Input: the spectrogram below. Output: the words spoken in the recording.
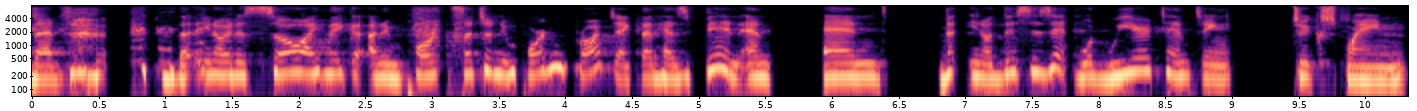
that, that, you know, it is so, I think, an important, such an important project that has been. And, and that, you know, this is it. What we are attempting to explain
